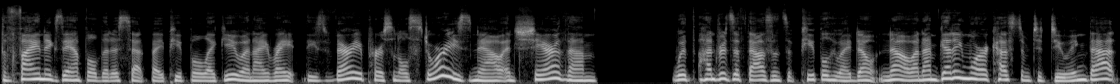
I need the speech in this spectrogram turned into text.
the fine example that is set by people like you. And I write these very personal stories now and share them with hundreds of thousands of people who I don't know. And I'm getting more accustomed to doing that.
